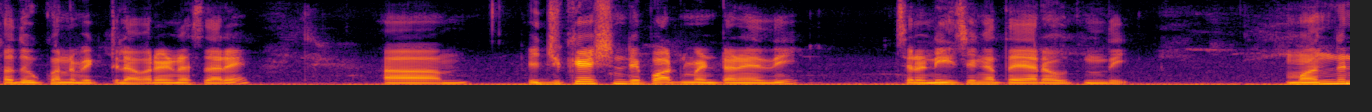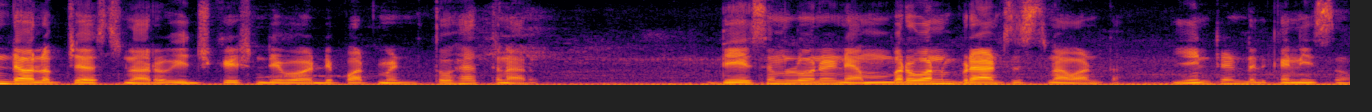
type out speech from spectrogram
చదువుకున్న వ్యక్తులు ఎవరైనా సరే ఎడ్యుకేషన్ డిపార్ట్మెంట్ అనేది చాలా నీచంగా తయారవుతుంది. మందుని డెవలప్ చేస్తున్నారు ఎడ్యుకేషన్ డిపా డిపార్ట్మెంట్ తోహేస్తున్నారు దేశంలోనే నెంబర్ వన్ బ్రాండ్స్ ఇస్తున్నామంట ఏంటంటే అది కనీసం?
